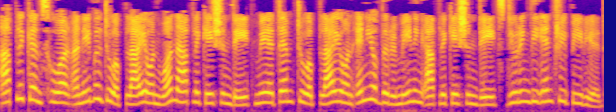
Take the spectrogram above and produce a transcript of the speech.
Applicants who are unable to apply on one application date may attempt to apply on any of the remaining application dates during the entry period.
